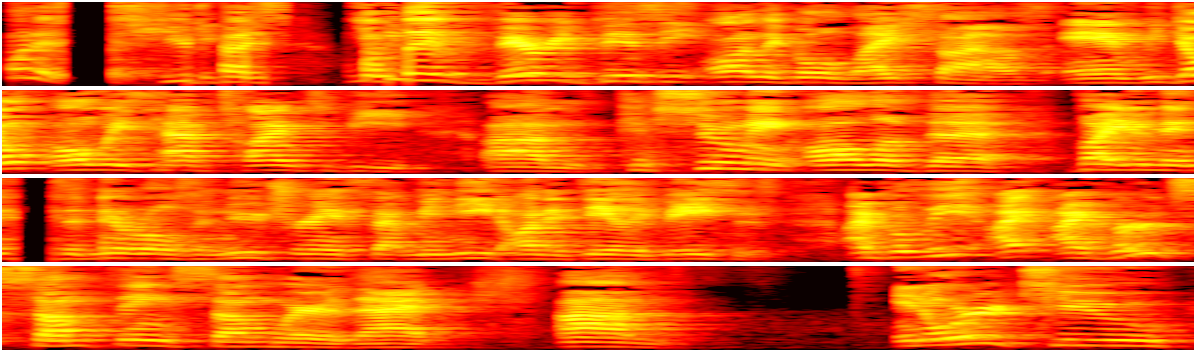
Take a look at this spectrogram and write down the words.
one is huge because we live very busy on the go lifestyles and we don't always have time to be um, consuming all of the vitamins and minerals and nutrients that we need on a daily basis. I believe I, I heard something somewhere that um, in order to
